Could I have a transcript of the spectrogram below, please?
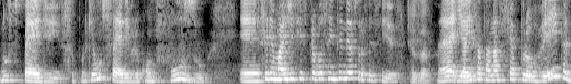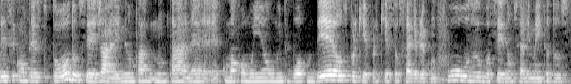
nos pede isso? Porque um cérebro confuso é, seria mais difícil para você entender as profecias. Exato. Né? E aí Satanás se aproveita desse contexto todo, ou seja, ah, ele não tá, não tá né, é, com uma comunhão muito boa com Deus, por quê? Porque seu cérebro é confuso, você não se alimenta dos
